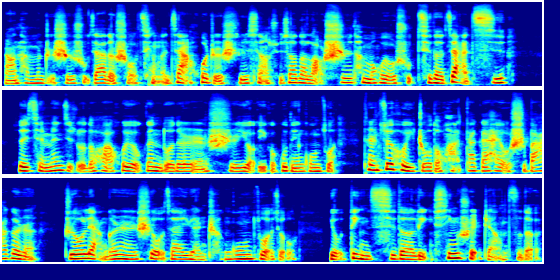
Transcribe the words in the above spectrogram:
然后他们只是暑假的时候请了假，或者是像学校的老师，他们会有暑期的假期，所以前面几周的话，会有更多的人是有一个固定工作，但是最后一周的话，大概还有十八个人，只有两个人是有在远程工作，就有定期的领薪水这样子的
